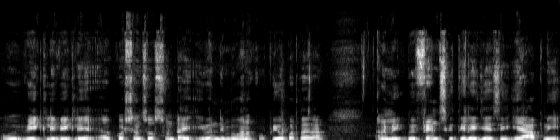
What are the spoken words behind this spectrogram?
వీక్లీ వీక్లీ క్వశ్చన్స్ వస్తుంటాయి ఇవన్నీ మనకు ఉపయోగపడతారా అని మీకు మీ ఫ్రెండ్స్కి తెలియజేసి ఈ యాప్ని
